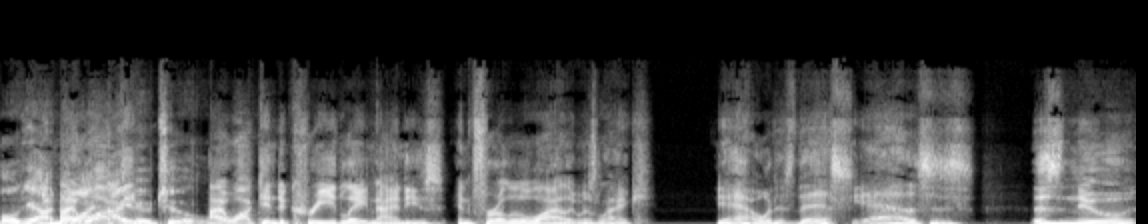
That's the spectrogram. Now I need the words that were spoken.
Well, yeah, no, I, walked I in- do too. I walked into Creed late '90s, and for a little while it was like, yeah, what is this? Yeah, this is this is new.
